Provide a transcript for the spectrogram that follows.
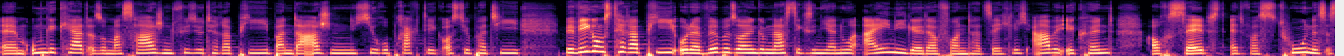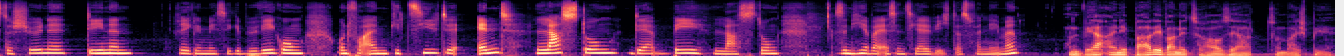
ähm, umgekehrt, also Massagen, Physiotherapie, Bandagen, Chiropraktik, Osteopathie, Bewegungstherapie oder Wirbelsäulengymnastik sind ja nur einige davon tatsächlich, aber ihr könnt auch selbst etwas tun. Das ist das Schöne, denen regelmäßige Bewegung und vor allem gezielte Entlastung der Belastung sind hierbei essentiell, wie ich das vernehme. Und wer eine Badewanne zu Hause hat, zum Beispiel,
